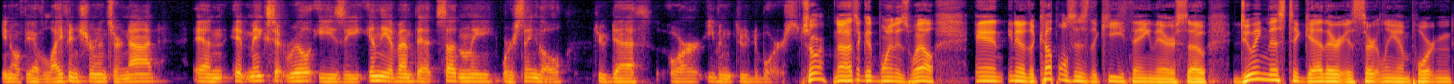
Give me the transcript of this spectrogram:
you know if you have life insurance or not. And it makes it real easy in the event that suddenly we're single through death or even through divorce. Sure. No, that's a good point as well. And, you know, the couples is the key thing there. So doing this together is certainly important.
